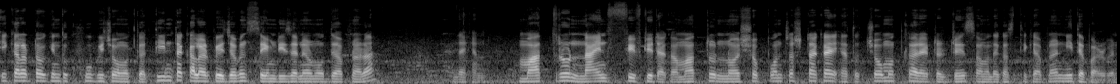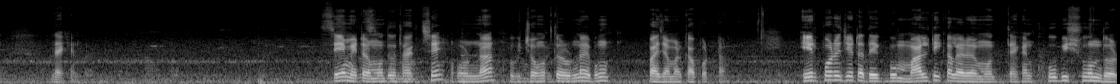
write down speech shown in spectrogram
এই কালারটাও কিন্তু খুবই চমৎকার। তিনটা কালার পেয়ে যাবেন সেম ডিজাইনের মধ্যে আপনারা। দেখেন, মাত্র নাইন ফিফটি টাকা, মাত্র নয়শো পঞ্চাশ টাকায় এত চমৎকার একটা ড্রেস আমাদের কাছ থেকে আপনারা নিতে পারবেন। দেখেন। সেম এটার মধ্যেও থাকছে ওড়না, খুবই চমৎকার ওড়না এবং পায়জামার কাপড়টা। এরপরে যেটা দেখব মাল্টি কালারের মধ্যে, দেখেন, খুবই সুন্দর।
